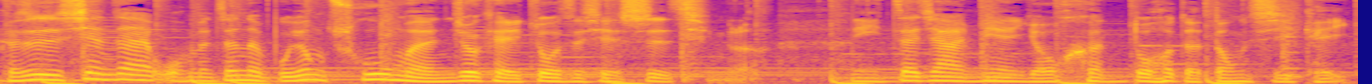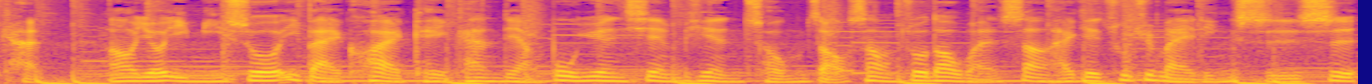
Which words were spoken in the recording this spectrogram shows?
可是现在我们真的不用出门就可以做这些事情了。”你在家里面有很多的东西可以看，然后有影迷说一百块可以看两部院线片，从早上做到晚上，还可以出去买零食，是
